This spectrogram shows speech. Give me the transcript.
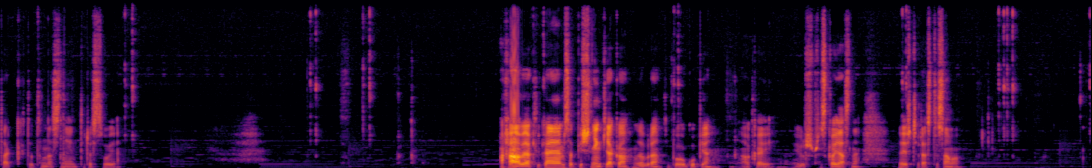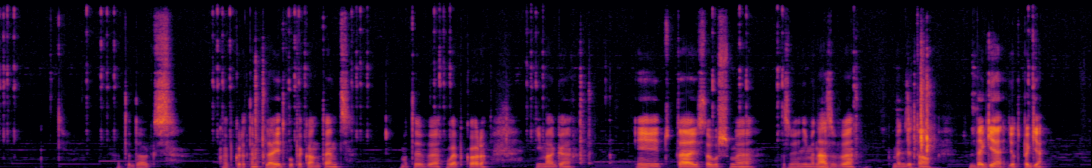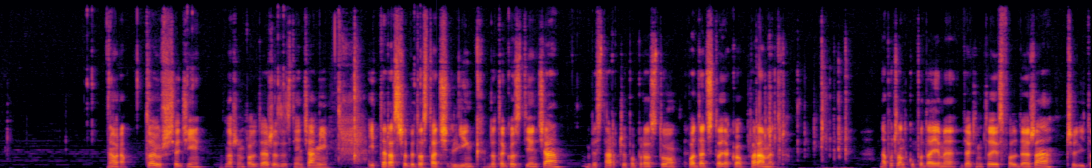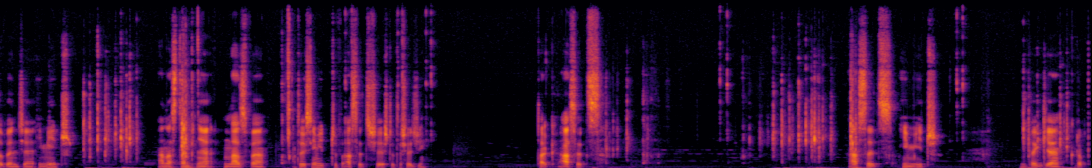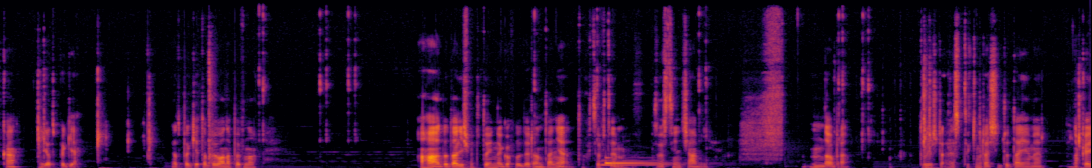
Tak, to to nas nie interesuje. Aha, ja klikałem zapisz link jako. Dobra, to było głupie. Okej, już wszystko jasne. Jeszcze raz to samo. Hot dogs, webcore template, wp content, motywy, webcore, image i tutaj załóżmy, zmienimy nazwę, będzie to BGJPG. Dobra, to już siedzi w naszym folderze ze zdjęciami i teraz, żeby dostać link do tego zdjęcia, wystarczy po prostu podać to jako parametr. Na początku podajemy w jakim to jest folderze, czyli to będzie image, a następnie nazwę. To jest image czy w asset się jeszcze to siedzi? Tak, assets. Assets image bg.jpg. JPG to było na pewno. Aha, dodaliśmy tu do innego foldera. No to nie, to chcę w tym ze zdjęciami. Mm, Dobra. Tu jeszcze S w takim razie dodajemy. Ok.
